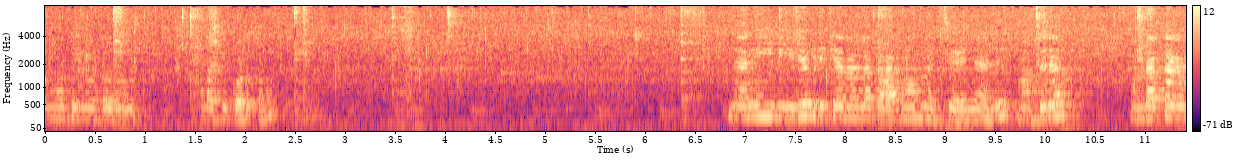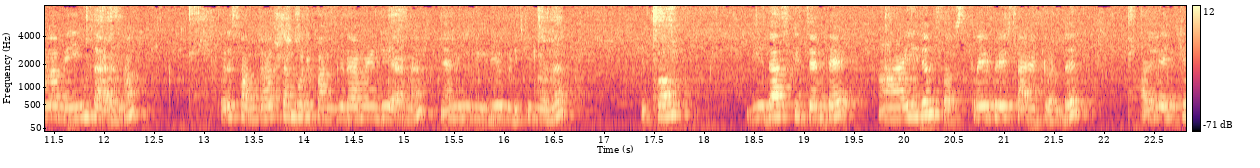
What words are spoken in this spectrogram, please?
അങ്ങോട്ടും ഇങ്ങോട്ടും ഒന്ന് ഇളക്കി കൊടുക്കണം. ഞാൻ ഈ വീഡിയോ പിടിക്കാനുള്ള കാരണം എന്ന് വെച്ച് കഴിഞ്ഞാൽ മധുരം ഉണ്ടാക്കാനുള്ള മെയിൻ കാരണം ഒരു സന്തോഷം കൂടി പങ്കിടാൻ വേണ്ടിയാണ് ഞാൻ ഈ വീഡിയോ പിടിക്കുന്നത്. ഇപ്പം ഗീതാസ് കിച്ചന്റെ ആയിരം സബ്സ്ക്രൈബേഴ്സ് ആയിട്ടുണ്ട്. അതിലെനിക്ക്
